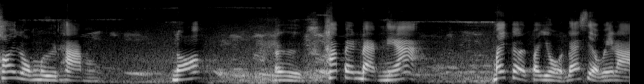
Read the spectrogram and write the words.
ค่อยลงมือทำเนาะเออถ้าเป็นแบบเนี้ยไม่เกิดประโยชน์และเสียเวลา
